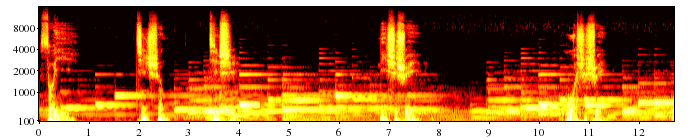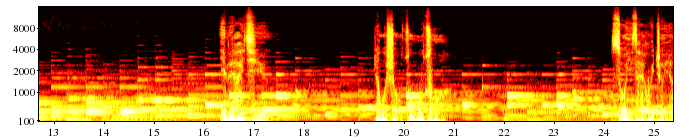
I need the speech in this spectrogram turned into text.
所以今生今世，你是谁？我是谁？因为爱情让我手足无措，所以才会这样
